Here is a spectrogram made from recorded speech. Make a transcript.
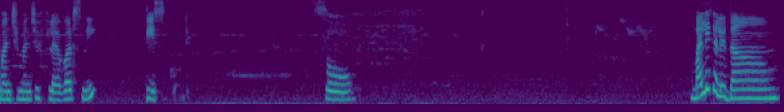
మంచి మంచి ఫ్లేవర్స్ని తీసుకోండి. సో మళ్ళీ కలుద్దాం.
